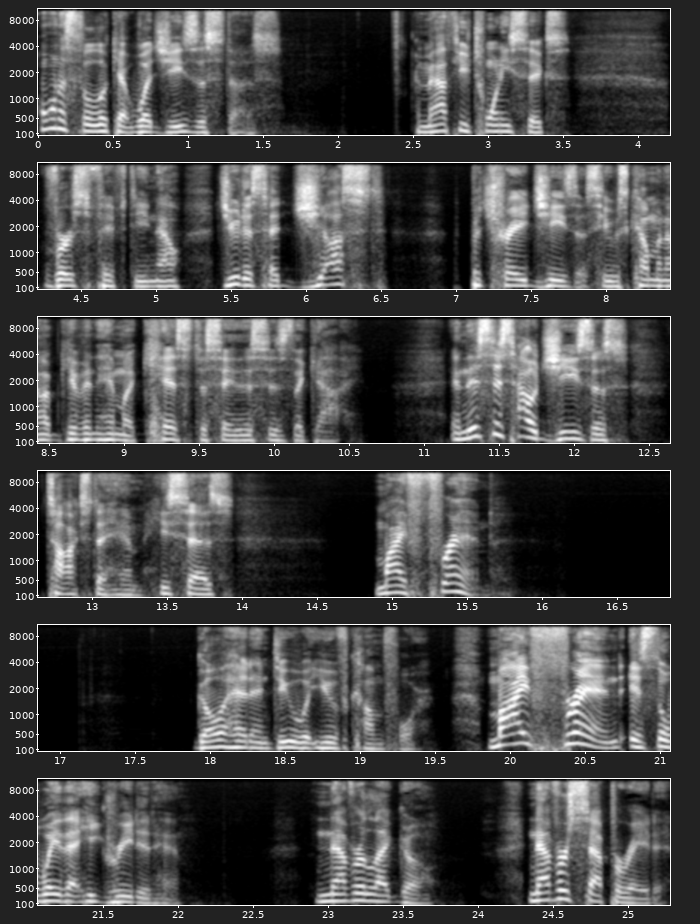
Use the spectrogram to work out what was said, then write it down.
I want us to look at what Jesus does. In Matthew 26, verse 50. Now, Judas had just betrayed Jesus. He was coming up, giving him a kiss to say, This is the guy. And this is how Jesus talks to him. He says, my friend, go ahead and do what you've come for. My friend is the way that he greeted him. Never let go, never separated,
